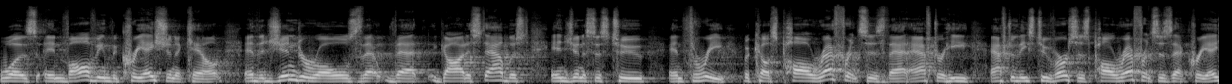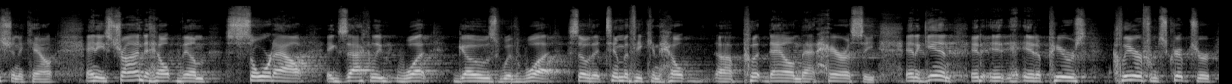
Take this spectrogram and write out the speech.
was involving the creation account and the gender roles that, that God established in Genesis 2 and 3 because Paul references that after he after these two verses Paul references that creation account and he's trying to help them sort out exactly what goes with what so that Timothy can help uh, put down that heresy. And again, it, it, it appears clear from Scripture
